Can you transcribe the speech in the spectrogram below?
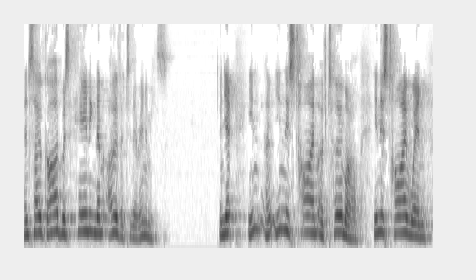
and so God was handing them over to their enemies. And yet, in, uh, in this time of turmoil, in this time when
